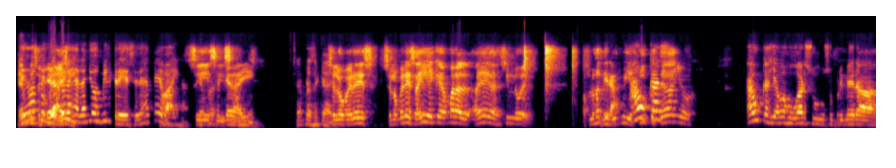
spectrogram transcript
Siempre Lleva se queda peleándolas ahí. el año 2013, déjate de vaina. Sí, Siempre sí, se queda sí. ahí. Siempre se queda ahí. Se lo merece, se lo merece. Ahí hay que llamar al- a él a decirlo él. Aflójate Mira, un billetito Aucas- este año. Aucas ya va a jugar su, su primera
